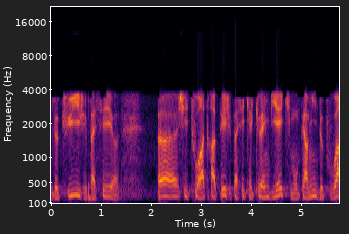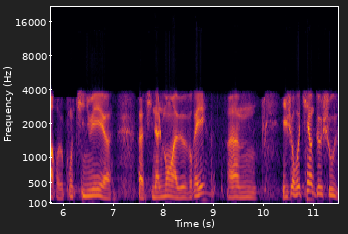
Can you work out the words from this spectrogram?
Depuis, j'ai passé euh, j'ai tout rattrapé, j'ai passé quelques MBA qui m'ont permis de pouvoir euh, continuer euh, finalement à œuvrer. et je retiens deux choses.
